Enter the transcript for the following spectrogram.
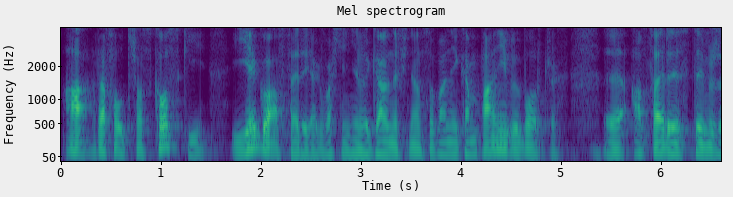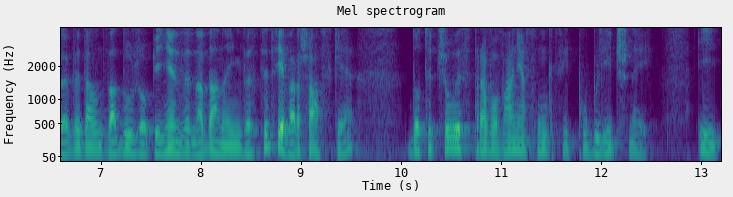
a Rafał Trzaskowski i jego afery, jak właśnie nielegalne finansowanie kampanii wyborczych, e, afery z tym, że wydał za dużo pieniędzy na dane inwestycje warszawskie, dotyczyły sprawowania funkcji publicznej. I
